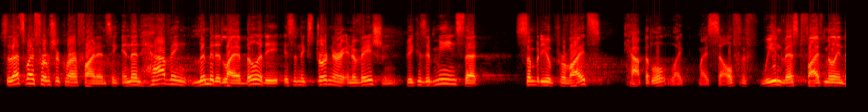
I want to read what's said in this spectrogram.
So that's why firms require financing. And then having limited liability is an extraordinary innovation because it means that somebody who provides capital, like myself, if we invest $5 million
